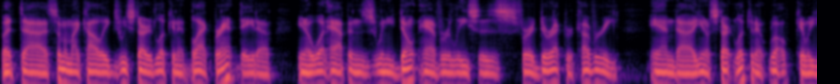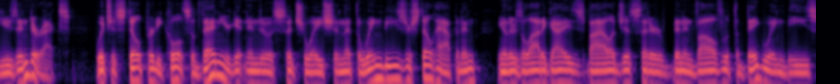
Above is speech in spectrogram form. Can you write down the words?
But uh, some of my colleagues, we started looking at Black Brant data, you know, what happens when you don't have releases for a direct recovery and, uh, you know, start looking at, well, can we use indirects? Which is still pretty cool. So then you're getting into a situation that the wing bees are still happening. You know, there's a lot of guys, biologists that have been involved with the big wing bees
